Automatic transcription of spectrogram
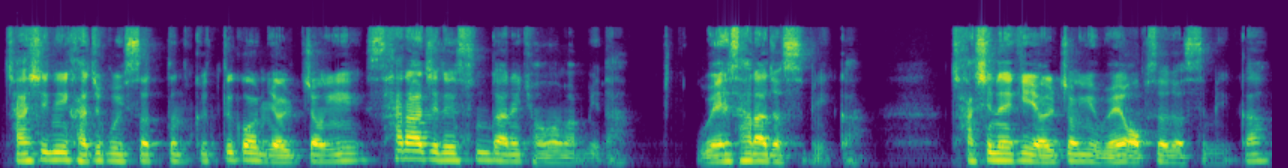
자신이 가지고 있었던 그 뜨거운 열정이 사라지는 순간을 경험합니다. 왜 사라졌습니까? 자신에게 열정이 왜 없어졌습니까?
